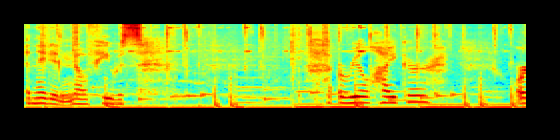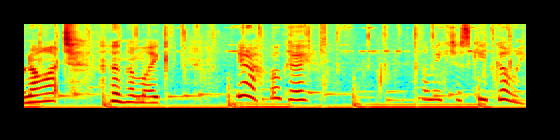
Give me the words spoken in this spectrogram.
and they didn't know if he was a real hiker or not. And I'm like, yeah, okay. Let me just keep going.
